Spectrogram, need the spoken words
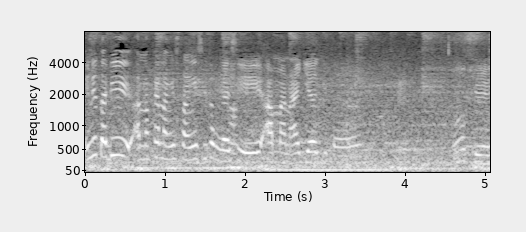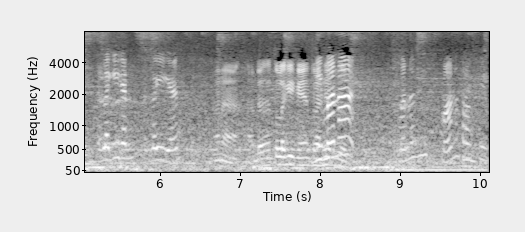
ini tadi anaknya nangis nangis itu enggak sih aman aja gitu oke Ada lagi kan? Lagi kan? mana ada satu lagi kayaknya Di terakhir mana? tuh. Mana sih? Mana terakhir?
